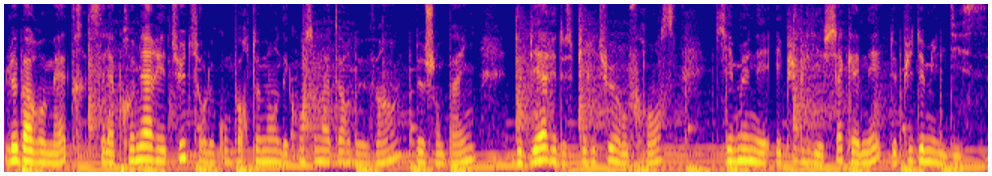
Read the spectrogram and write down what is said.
Le baromètre, c'est la première étude sur le comportement des consommateurs de vin, de champagne, de bière et de spiritueux en France, qui est menée et publiée chaque année depuis 2010.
